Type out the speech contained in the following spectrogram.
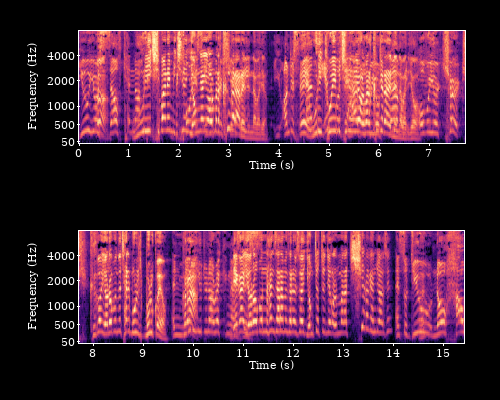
you yourself cannot 우리 집안에 미치는 영향이 얼마나 큰가를 알아 야 Christianity, 된단 understand 예, 우리 influence 미치는 영향이 얼마나 your 알아야 된단 말이죠. 그거 여러분도 잘 모를, 모를 거예요. And 그러나 maybe you do not recognize 내가. 여러분 한 사람 한 사람에서 영적 전쟁을 얼마나 치열하게 한 줄 아세요? And so do you know how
